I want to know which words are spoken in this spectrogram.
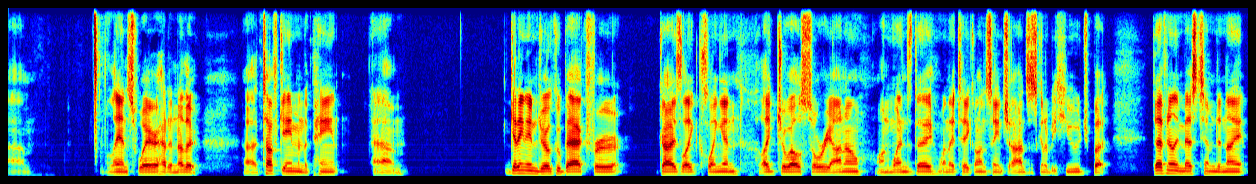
Um, Lance Ware had another uh, tough game in the paint. Um, getting Njoku back for guys like Clingan, like Joel Soriano on Wednesday when they take on St. John's is going to be huge, but definitely missed him tonight.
